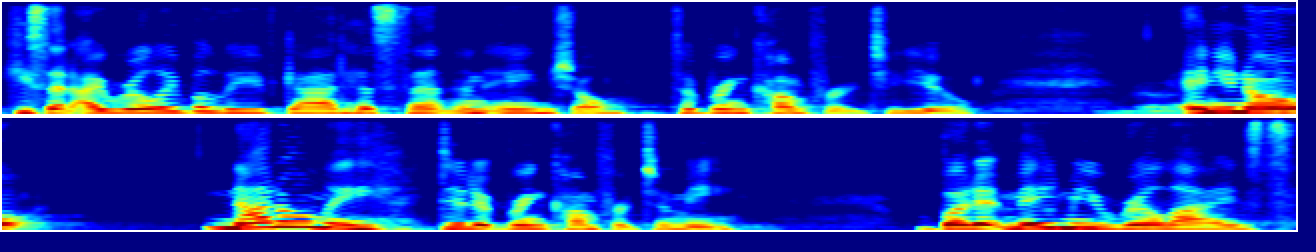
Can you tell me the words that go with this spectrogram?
He said, I really believe God has sent an angel to bring comfort to you. And you know, not only did it bring comfort to me, but it made me realize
